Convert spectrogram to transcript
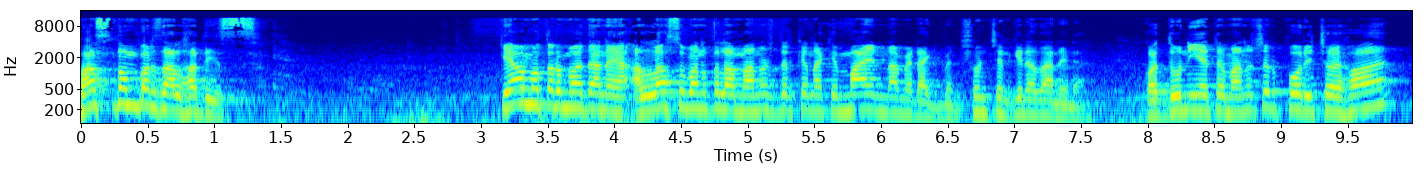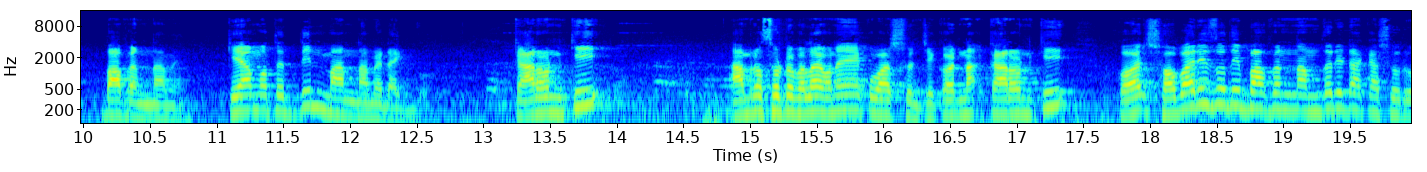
পাঁচ নম্বর জাল হাদিস। কেয়ামতের ময়দানে আল্লাহ সুবান মানুষদেরকে নাকি মায়ের নামে ডাকবেন। শুনছেন কিনা জানি না। দুনিয়াতে মানুষের পরিচয় হয় বাপের নামে। কেয়ামতের দিন মান নামে ডাকবো। কারণ কি? আমরা ছোটবেলায় অনেক ওয়াজ শুনছি। কারণ কি? কয়, সবারই যদি বাপের নাম ধরে ডাকা শুরু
